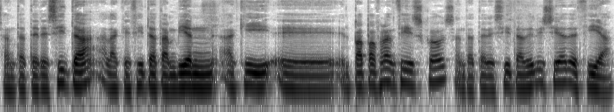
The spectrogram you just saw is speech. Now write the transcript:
Santa Teresita, a la que cita también aquí eh, el Papa Francisco, Santa Teresita de Lisieux, decía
